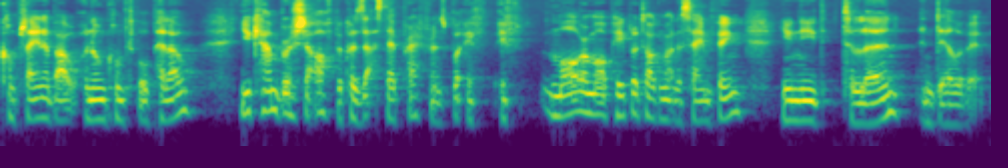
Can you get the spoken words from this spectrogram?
complain about an uncomfortable pillow, you can brush that off because that's their preference. But if, if more and more people are talking about the same thing, you need to learn and deal with it.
